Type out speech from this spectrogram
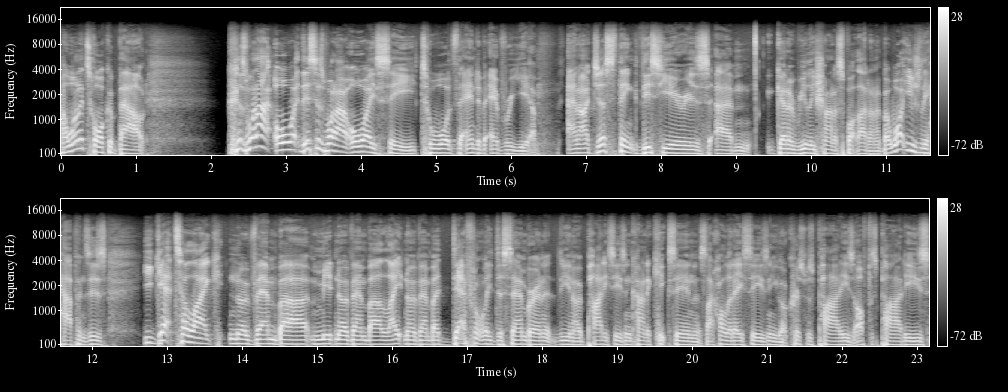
I want to talk about because what I always this is what I always see towards the end of every year. And I just think this year is um, going to really shine a spotlight on it. But what usually happens is you get to like November, mid November, late November, definitely December, and it, you know, party season kind of kicks in. It's like holiday season. You got Christmas parties, office parties,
